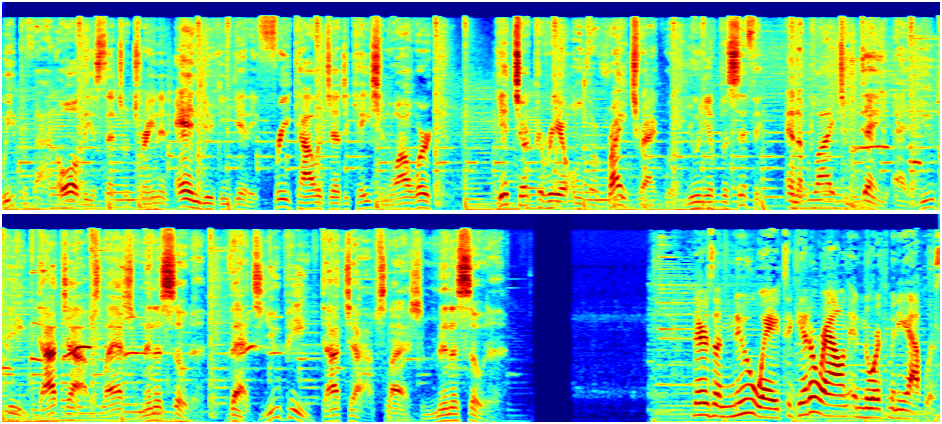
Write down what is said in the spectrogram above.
We provide all the essential training and you can get a free college education while working. Get your career on the right track with Union Pacific and apply today at up.job/minnesota. That's up.job slash Minnesota. There's a new way to get around in North Minneapolis.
